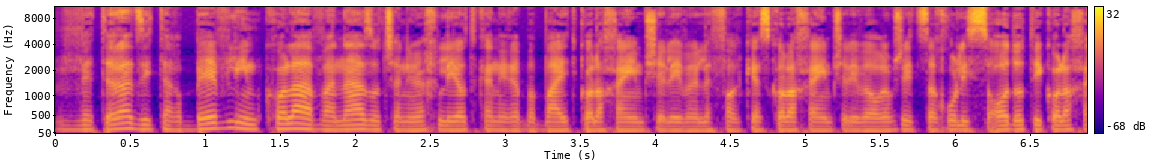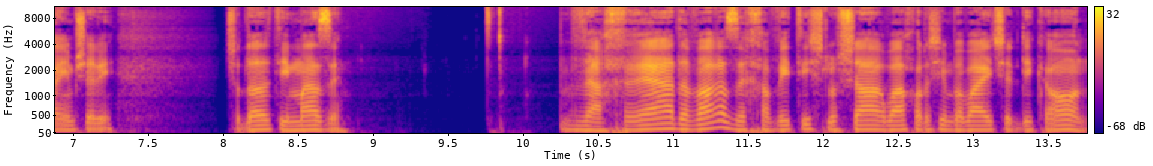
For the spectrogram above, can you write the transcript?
ואתה יודע, זה התערבב לי עם כל ההבנה הזאת שאני הולך להיות כנראה בבית כל החיים שלי, ולפרכס כל החיים שלי, וההורים שלי יצטרכו לסעוד אותי כל החיים שלי, שעוד לא ידעתי מה זה. ואחרי הדבר הזה חוויתי שלושה, ארבעה חודשים בבית של דיכאון.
